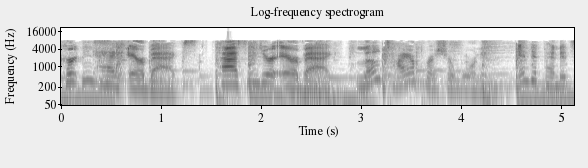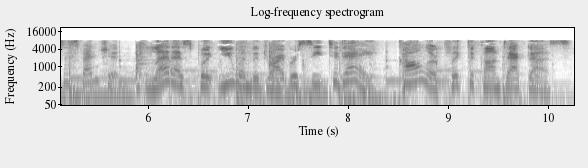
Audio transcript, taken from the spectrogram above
curtain head airbags, passenger airbag, low tire pressure warning, independent suspension. Let us put you in the driver's seat today. Call or click to contact us.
